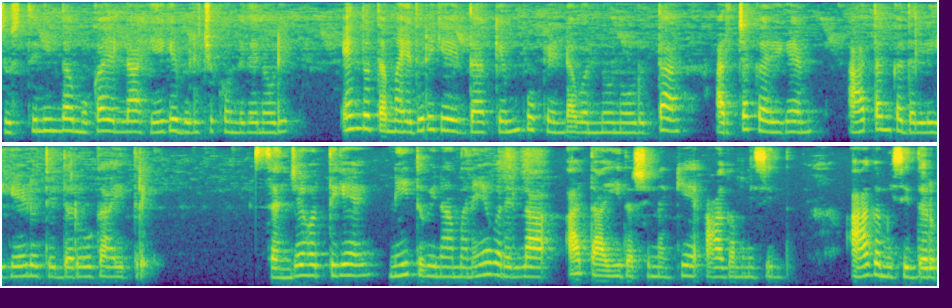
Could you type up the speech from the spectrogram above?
ಸುಸ್ತಿನಿಂದ ಮುಖ ಎಲ್ಲ ಹೇಗೆ ಬಿಳಿಚಿಕೊಂಡಿದೆ ನೋಡಿ. ಎಂದು ತಮ್ಮ ಎದುರಿಗೆ ಇದ್ದ ಕೆಂಪು ಕೆಂಡವನ್ನು ನೋಡುತ್ತಾ ಅರ್ಚಕರಿಗೆ ಆತಂಕದಲ್ಲಿ ಹೇಳುತ್ತಿದ್ದರು ಗಾಯತ್ರಿ ಸಂಜೆ ಹೊತ್ತಿಗೆ ನೀತುವಿನ ಮನೆಯವರೆಲ್ಲ ಆ ತಾಯಿ ದರ್ಶನಕ್ಕೆ ಆಗಮನಿಸಿದ್, ಆಗಮಿಸಿದ್ದರು.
